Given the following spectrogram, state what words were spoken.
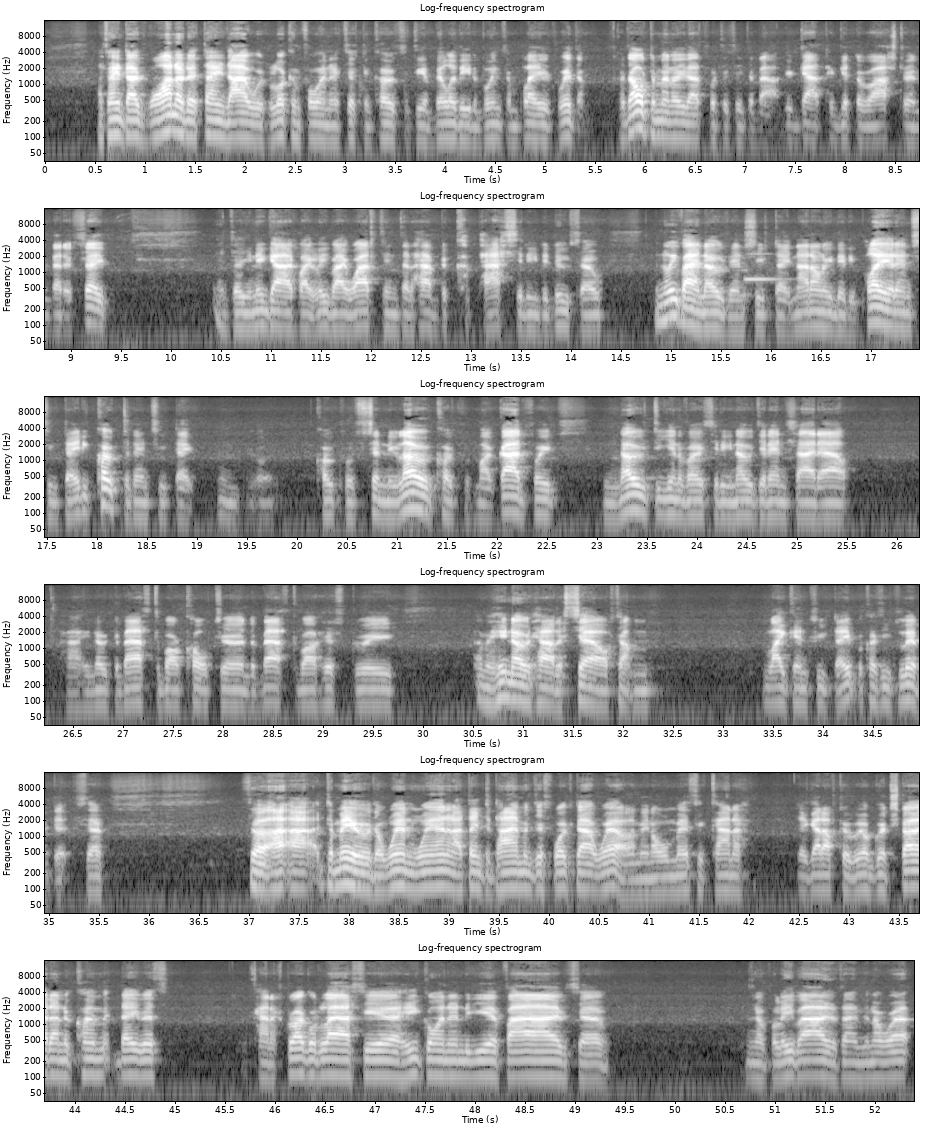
I think that's one of the things I was looking for in an assistant coach is the ability to bring some players with them. Because ultimately, that's what this is about. You've got to get the roster in better shape. And so you need guys like Levi Watkins that have the capacity to do so. And Levi knows NC State. Not only did he play at NC State, he coached at NC State. Coach with Sidney Lowe, coach with Mark Gottfried, knows the university, knows it inside out. Uh, he knows the basketball culture, the basketball history. I mean, he knows how to sell something like NC State because he's lived it. So, so I, I, to me, it was a win-win, and I think the timing just worked out well. I mean, Ole Miss kind of they got off to a real good start under Kermit Davis. Kind of struggled last year. He's going into year five, so you know, for Levi, is saying, you know what,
